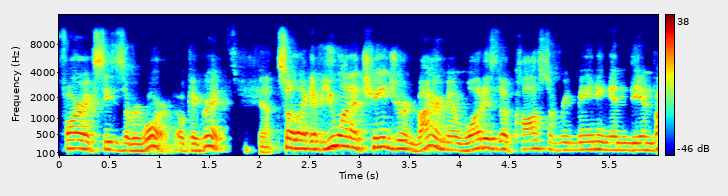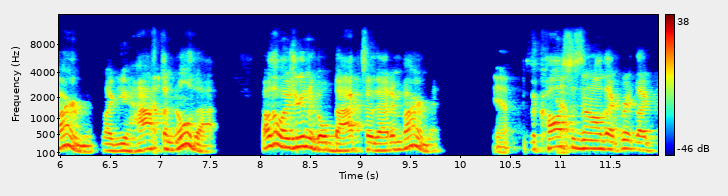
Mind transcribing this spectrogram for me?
far exceeds the reward. Okay, great. Yeah. So like if you want to change your environment, what is the cost of remaining in the environment? Like you have yeah. to know that. Otherwise, you're going to go back to that environment. Yeah. The cost yeah. isn't all that great. Like,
